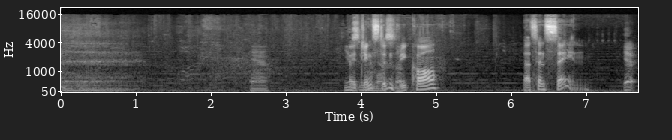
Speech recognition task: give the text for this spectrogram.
Uh, yeah. Wait, Jinx didn't recall? That's insane. Yep,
